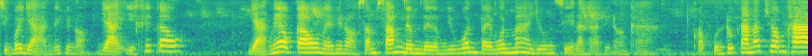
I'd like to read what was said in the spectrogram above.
สิบ่อยากเด้พี่น้องอยากอีกคือเก่าอยากแนวเก่าแม่พี่น้องซ้ำๆเดิมๆอยู่วนไปวนมาอยู่จังซี่ล่ะค่ะพี่น้องค่ะขอบคุณทุกการรับชมค่ะ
